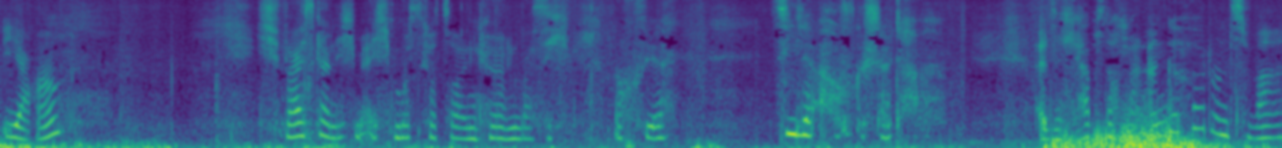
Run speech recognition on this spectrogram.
Ja. Ich weiß gar nicht mehr. Ich muss kurz sagen hören, was ich noch für Ziele aufgestellt habe. Also ich habe es nochmal angehört und zwar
